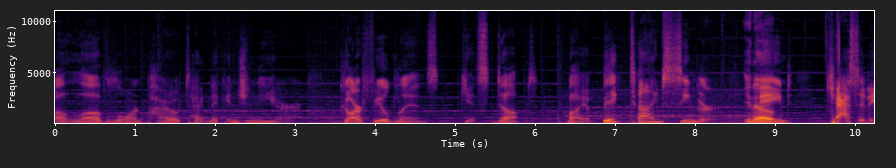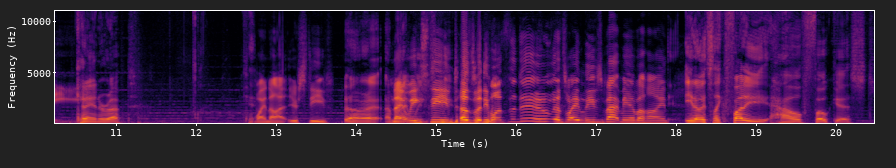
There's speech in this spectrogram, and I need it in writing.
a lovelorn pyrotechnic engineer, Garfield Lynns, gets dumped by a big time singer You know, named Cassidy. can I interrupt? Why not? You're Steve. All right, I'm Nightwing, Steve, does what he wants to do. That's why he leaves Batman behind. You know, it's like funny how focused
